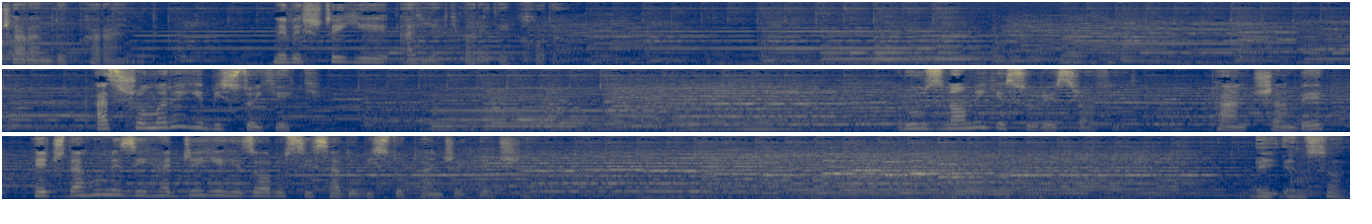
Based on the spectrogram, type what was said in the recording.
چرند و پرند. نوشته علی اکبر خدا از شماره 21 روزنامه سور اسرافیل. پنج شنبه 18 زیحجه 1325 هجری. ای انسان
